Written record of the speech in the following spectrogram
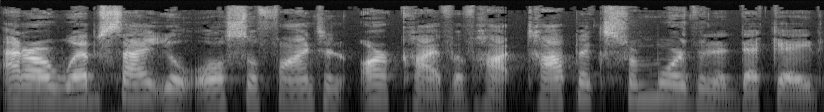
At our website, you'll also find an archive of hot topics from more than a decade,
